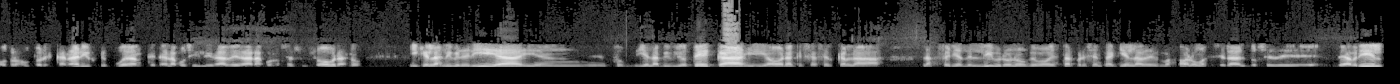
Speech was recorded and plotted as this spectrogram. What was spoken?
otros autores canarios que puedan tener la posibilidad de dar a conocer sus obras, ¿no? Y que en las librerías y en, y en las bibliotecas y ahora que se acercan las las ferias del libro, ¿no? que voy a estar presente aquí en la de Maspalomas, que será el 12 de, abril,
